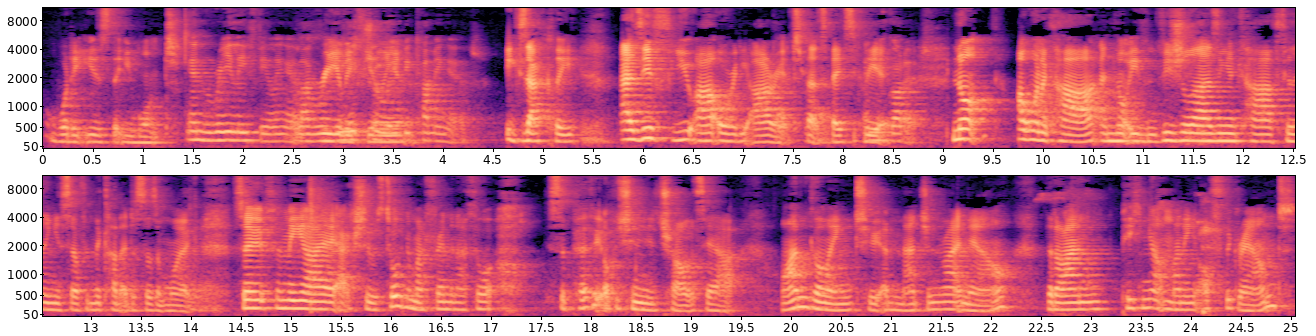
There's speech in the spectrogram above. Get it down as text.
what it is that you want. And really feeling it, like Really feeling it. becoming it. Exactly. As if you are already are it. That's And basically you've it. got it. Not I want a car and not even visualizing a car, feeling yourself in the car, that just doesn't work. So for me, I actually was talking to my friend and I thought, oh, it's a perfect opportunity to try this out. I'm going to imagine right now that I'm picking up money off the ground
